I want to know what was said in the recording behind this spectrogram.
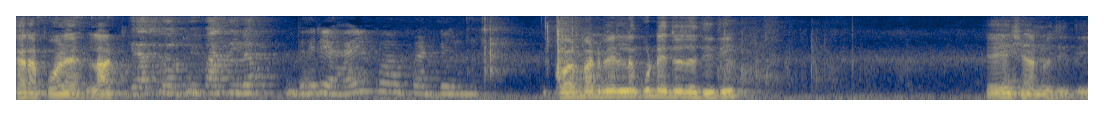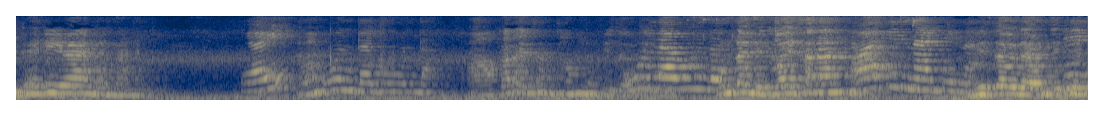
करा पोळ्या लाट. गॅसवर ठेवी पातीला. घरी आहे पोपट बिल. कोळपाट बेलनं कुठे आहे तुझं दिदी? ए शानू दिदी. घरी मला. हा करायचं ना, थांब ना, भिजवलं. उंडा भिजवायचा ना आणखी. भिजवल्यावर तिथे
